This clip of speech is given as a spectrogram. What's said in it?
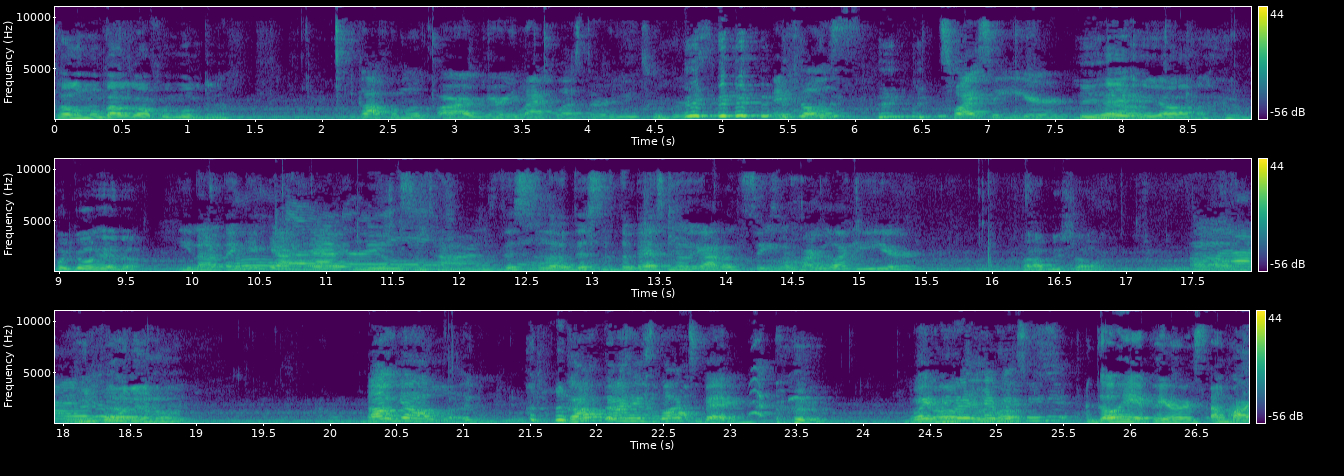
Tell them about Golf and Mook then. Golf and Mook are very lackluster YouTubers. they post twice a year. He hating y'all, but go ahead though. You know, they give y'all oh, half meals sometimes. This is a this is the best meal y'all done seen in probably like a year. Probably so. Um, and Keep yeah. going in on Oh y'all, Golf got his locks back. Wait, Shout did to have Locks. seen it? Go ahead, Paris. Oh my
